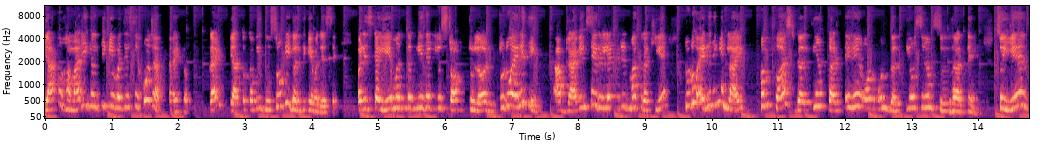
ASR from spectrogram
या तो हमारी गलती की वजह से हो जाता है कभी राइट या तो कभी दूसरों की गलती की वजह से। पर इसका ये मतलब नहीं कि you stop to learn to do anything आप ड्राइविंग से रिलेटेड मत रखिए। To do anything in life हम फ़र्स्ट गलतियाँ करते हैं और उन गलतियों से हम सुधरते हैं। सो so, ये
